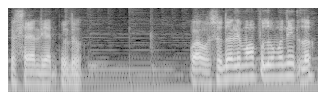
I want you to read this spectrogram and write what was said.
Terus saya lihat dulu. Wow, sudah 50 menit loh.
